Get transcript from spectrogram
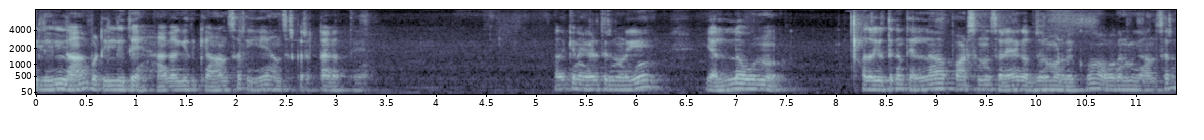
ಇಲ್ಲಿ ಇಲ್ಲ ಬಟ್ ಇಲ್ಲಿದೆ ಹಾಗಾಗಿ ಇದಕ್ಕೆ ಆನ್ಸರ್ ಎ ಆನ್ಸರ್ ಕರೆಕ್ಟ್ ಆಗುತ್ತೆ. ಅದಕ್ಕೆ ನಾನು ಹೇಳ್ತೀನಿ ನೋಡಿ, ಎಲ್ಲವನ್ನು ಅದ್ರಾಗಿರ್ತಕ್ಕಂಥ ಎಲ್ಲ ಪಾರ್ಟ್ಸನ್ನು ಸರಿಯಾಗಿ ಅಬ್ಸರ್ವ್ ಮಾಡಬೇಕು. ಅವಾಗ ನಿಮಗೆ ಆನ್ಸರ್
